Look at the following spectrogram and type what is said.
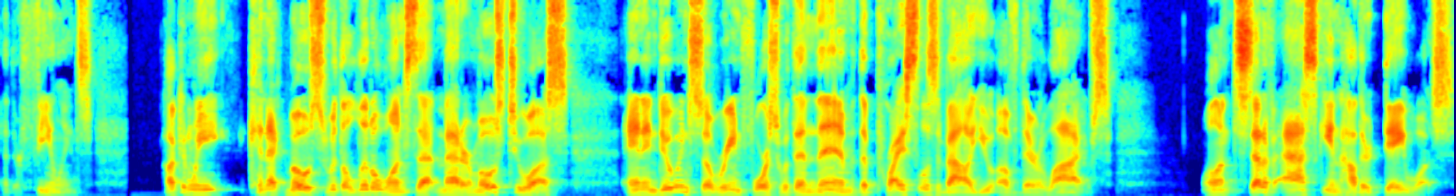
and their feelings? How can we connect most with the little ones that matter most to us? And in doing so, reinforce within them the priceless value of their lives. Well, instead of asking how their day was,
